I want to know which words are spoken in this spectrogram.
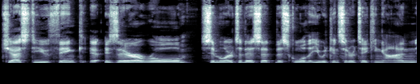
Jess, do you think is there a role similar to this at the school that you would consider taking on?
